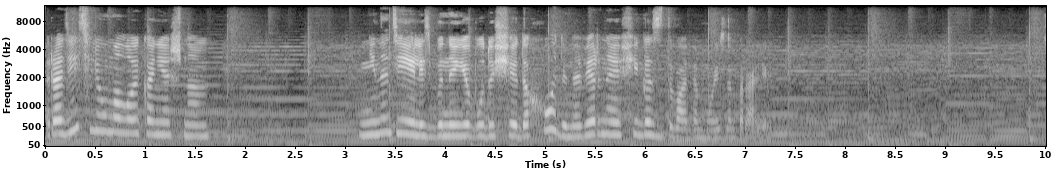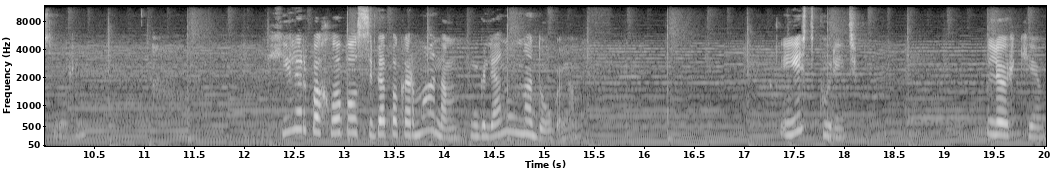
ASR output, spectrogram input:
Родители у малой, конечно, не надеялись бы на ее будущие доходы, наверное, фига с два домой забрали. Сложно. Хиллер похлопал себя по карманам, глянул на Догана. Есть курить? Легкие.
